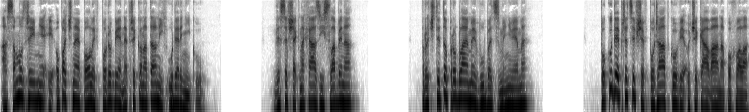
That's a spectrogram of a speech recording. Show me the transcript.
a samozřejmě i opačné póly v podobě nepřekonatelných úderníků. Kde se však nachází slabina? Proč tyto problémy vůbec zmiňujeme? Pokud je přeci vše v pořádku, je očekávána pochvala,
